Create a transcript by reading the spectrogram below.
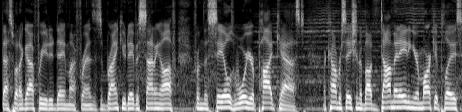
That's what I got for you today, my friends. It's Brian Q. Davis signing off from the Sales Warrior Podcast, a conversation about dominating your marketplace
